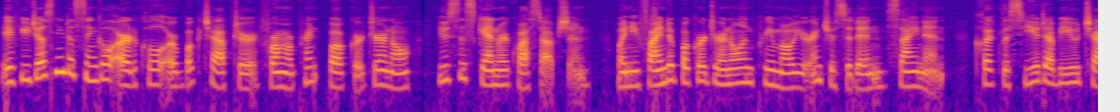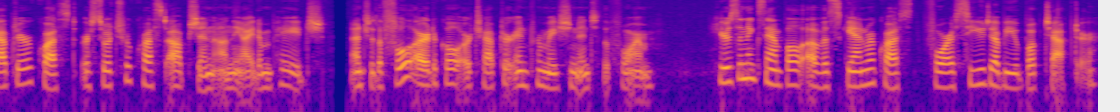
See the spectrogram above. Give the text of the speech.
If you just need a single article or book chapter from a print book or journal, use the scan request option. When you find a book or journal in Primo you're interested in, sign in. Click the CUW chapter request or switch request option on the item page. Enter the full article or chapter information into the form. Here's an example of a scan request for a CUW book chapter.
